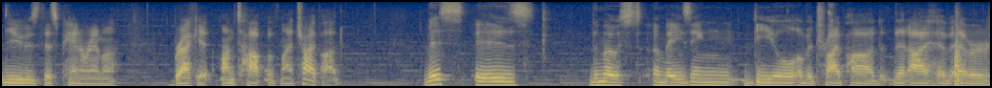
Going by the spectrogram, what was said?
use this panorama bracket on top of my tripod. This is the most amazing deal of a tripod that I have ever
